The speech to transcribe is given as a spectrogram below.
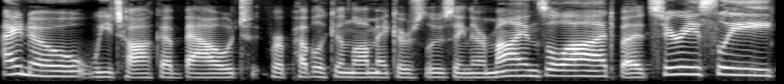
I know we talk about Republican lawmakers losing their minds a lot, but seriously,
